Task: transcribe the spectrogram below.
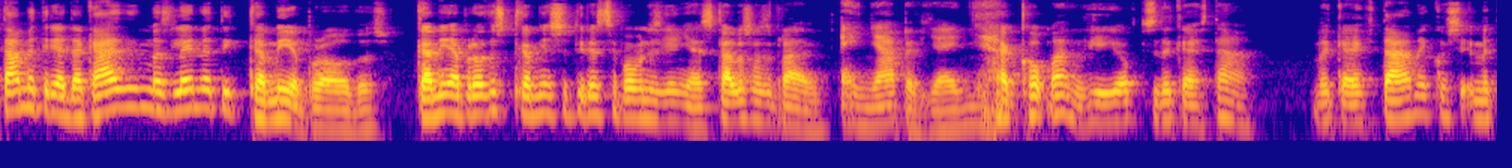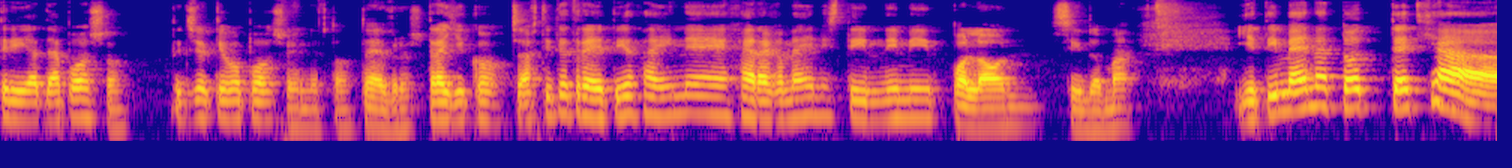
17 με 30 κάτι μας λένε ότι καμία πρόοδος. Καμία πρόοδος και καμία σωτηρία στις επόμενες γενιές. Καλό σας βράδυ. 9 παιδιά, 9,2 από τους 17. 17 με, 20, με 30 πόσο. Δεν ξέρω και εγώ πόσο είναι αυτό το εύρος. Τραγικό. Σε αυτή η τετραετία θα είναι χαραγμένη στη μνήμη πολλών σύντομα. Γιατί με ένα τότε τέτοια,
